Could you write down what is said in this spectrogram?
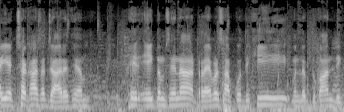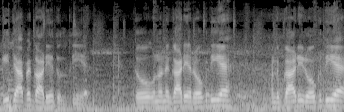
भाई अच्छा खासा जा रहे थे हम। फिर एकदम से ना ड्राइवर साहब को दिखी मतलब दुकान दिख गई जहाँ पे गाड़ियाँ धुलती हैं। तो उन्होंने गाड़ियाँ रोक दी है मतलब गाड़ी रोक दी है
